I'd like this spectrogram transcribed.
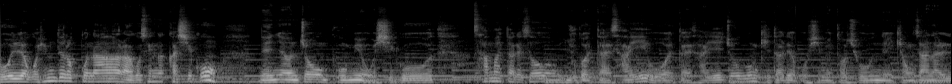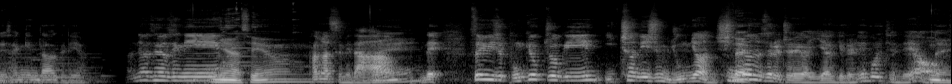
좋으려고 힘들었구나 라고 생각하시고 내년 좀 봄이 오시고 3월달에서 6월달 사이, 5월달 사이에 조금 기다려 보시면 더 좋은 일, 경산할 일 생긴다 그래요. 안녕하세요 선생님 안녕하세요. 반갑습니다 네. 네 선생님 이제 본격적인 2026년 신년 운세를 저희가 이야기를 해볼 텐데요 네.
